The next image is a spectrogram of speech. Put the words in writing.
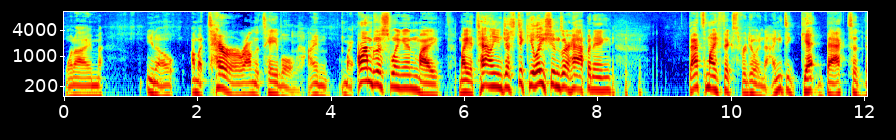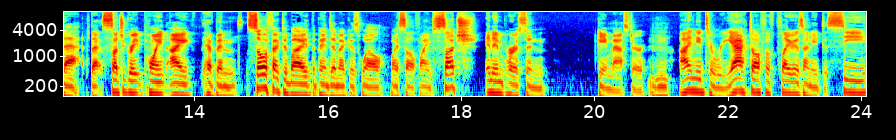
when I'm, you know, I'm a terror around the table. I'm my arms are swinging, my my Italian gesticulations are happening. That's my fix for doing that. I need to get back to that. That's such a great point. I have been so affected by the pandemic as well myself. I am such an in person game master. I need to react off of players, I need to see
